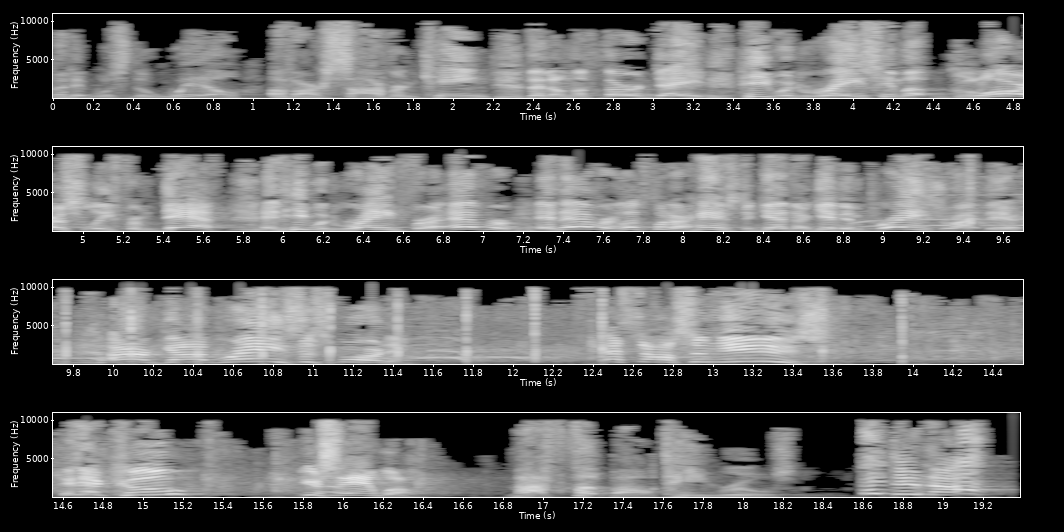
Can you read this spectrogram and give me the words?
But it was the will of our sovereign King that on the third day He would raise Him up gloriously from death and He would reign forever and ever. Let's put our hands together and give Him praise right there. Our God reigns this morning. That's awesome news. Isn't that cool? You're saying, well, my football team rules. They do not.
